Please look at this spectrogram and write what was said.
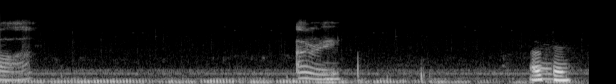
Aw. All right. Okay.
